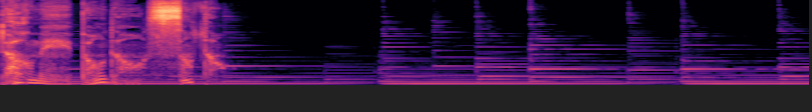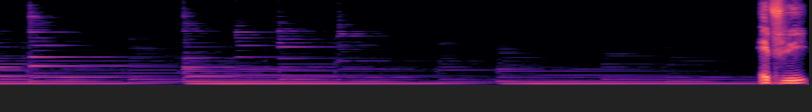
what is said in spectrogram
dormez pendant cent ans. Et puis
